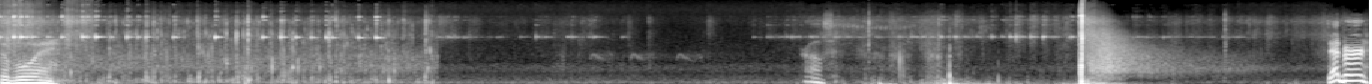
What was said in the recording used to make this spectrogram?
Good boy. Dead bird.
